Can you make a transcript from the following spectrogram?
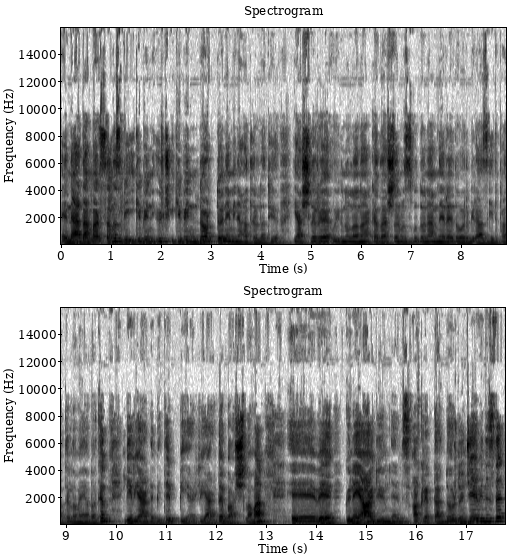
e, nereden baksanız bir 2003-2004 dönemini hatırlatıyor. Yaşları uygun olan arkadaşlarımız bu dönemlere doğru biraz gidip hatırlamaya bakın. Bir yerde bitip bir yerde başlama. E, ve güney ay düğümlerimiz akrepten dördüncü evinizde,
